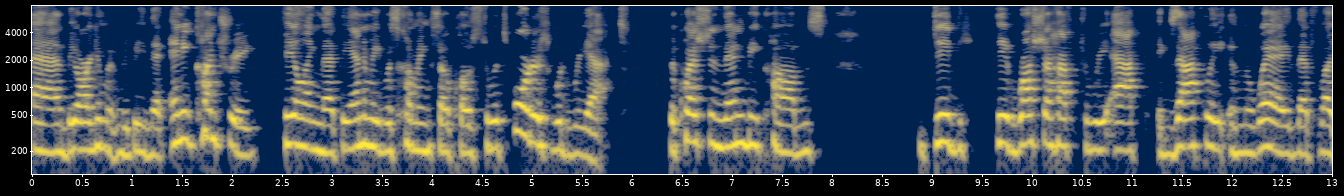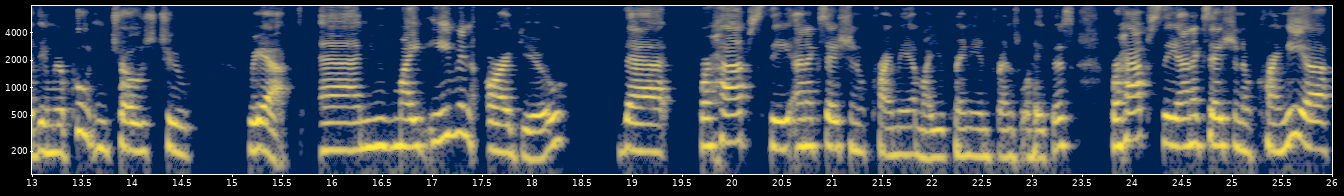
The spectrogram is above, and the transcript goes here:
And the argument would be that any country feeling that the enemy was coming so close to its borders would react. The question then becomes did did Russia have to react exactly in the way that Vladimir Putin chose to react? And you might even argue that perhaps the annexation of Crimea, my Ukrainian friends will hate this, perhaps the annexation of Crimea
